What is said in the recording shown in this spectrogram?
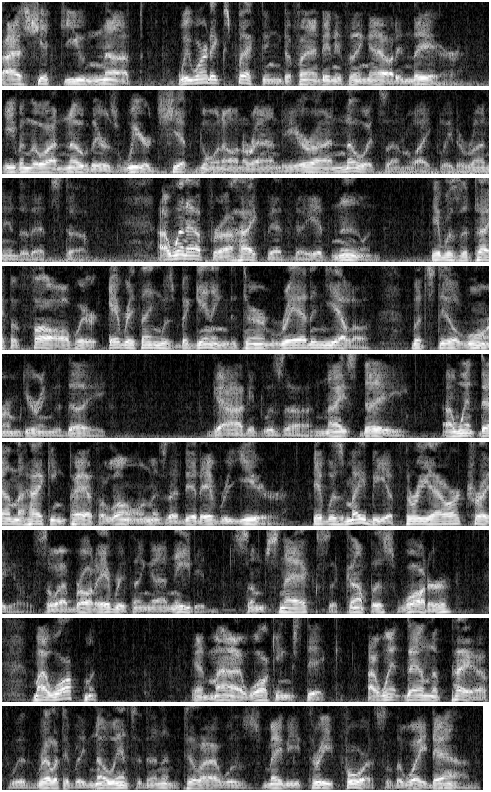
I shit you not. We weren't expecting to find anything out in there. Even though I know there's weird shit going on around here, I know it's unlikely to run into that stuff. I went out for a hike that day at noon. It was the type of fall where everything was beginning to turn red and yellow, but still warm during the day. God, it was a nice day, I went down the hiking path alone, as I did every year. It was maybe a three hour trail, so I brought everything I needed some snacks, a compass, water, my Walkman, and my walking stick. I went down the path with relatively no incident until I was maybe three fourths of the way down.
